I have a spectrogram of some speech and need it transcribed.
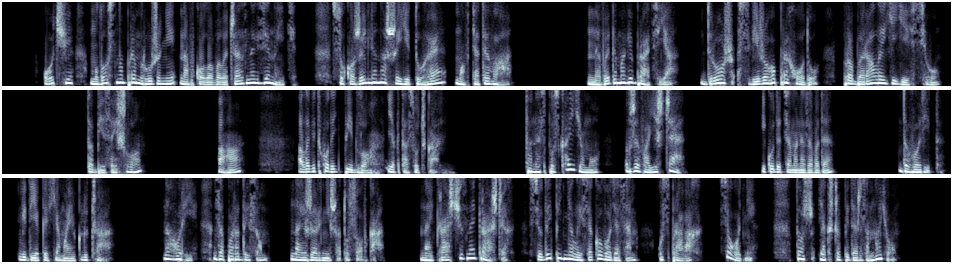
очі млосно примружені навколо величезних зіниць, сухожилля на шиї туге, мов тятива. Невидима вібрація, дрож свіжого приходу пробирали її всю. Тобі зайшло? Ага, але відходить підло, як та сучка. То не спускай йому, вживай іще. І куди це мене заведе? До воріт, від яких я маю ключа. На горі, за парадисом, найжирніша тусовка. Найкращі з найкращих сюди піднялися колодязем у справах сьогодні. Тож, якщо підеш за мною,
